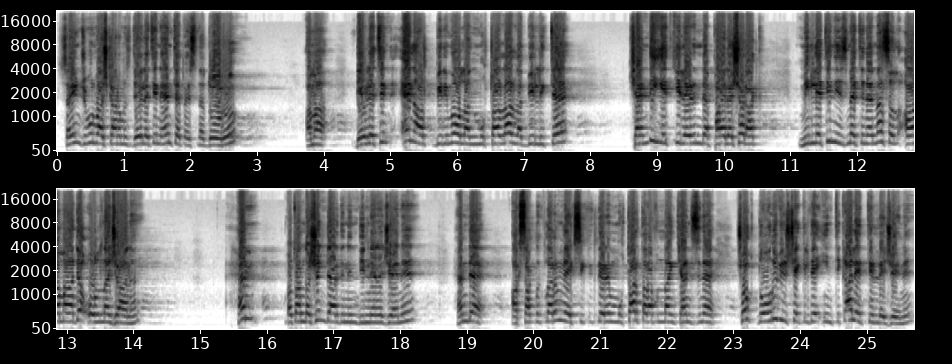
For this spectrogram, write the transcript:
Sayın Cumhurbaşkanımız devletin en tepesinde doğru ama devletin en alt birimi olan muhtarlarla birlikte kendi yetkilerini de paylaşarak milletin hizmetine nasıl amade olunacağını hem vatandaşın derdinin dinleneceğini hem de aksaklıkların ve eksikliklerin muhtar tarafından kendisine çok doğru bir şekilde intikal ettirileceğini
